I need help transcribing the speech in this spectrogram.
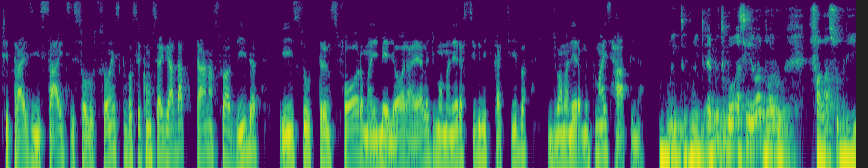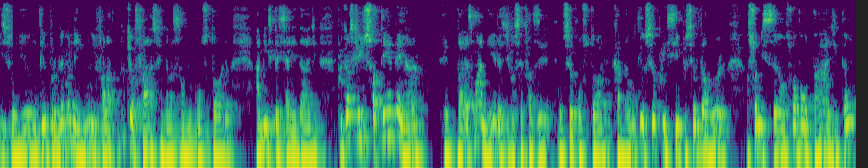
te traz insights e soluções que você consegue adaptar na sua vida e isso transforma e melhora ela de uma maneira significativa e de uma maneira muito mais rápida. Muito, muito. É muito bom. Assim, eu adoro falar sobre isso e eu não tenho problema nenhum em falar tudo que eu faço em relação ao meu consultório, a minha especialidade, porque eu acho que a gente só tem a ganhar. Tem várias maneiras de você fazer o seu consultório, cada um tem o seu princípio, o seu valor, a sua missão, a sua vontade. Então,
